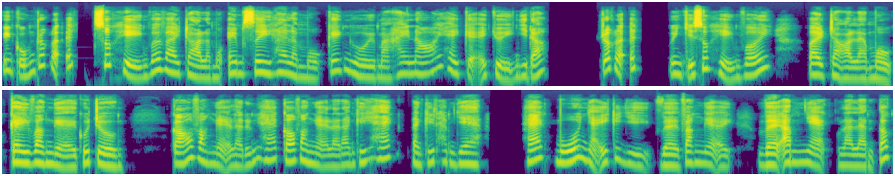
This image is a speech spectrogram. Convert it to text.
uyên cũng rất là ít xuất hiện với vai trò là một mc hay là một cái người mà hay nói hay kể chuyện gì đó. Rất là ít. Uyên chỉ xuất hiện với vai trò là một cây văn nghệ của trường. Có văn nghệ là đứng hát có văn nghệ là đăng ký hát đăng ký tham gia. Hát múa nhảy cái gì về văn nghệ về âm nhạc là làm tất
